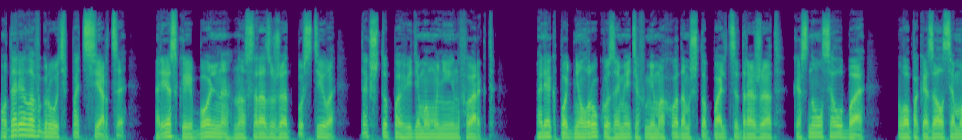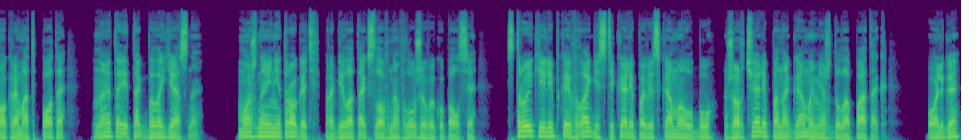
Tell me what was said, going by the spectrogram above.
Ударила в грудь, под сердце. Резко и больно, но сразу же отпустила, так что, по-видимому, не инфаркт. Олег поднял руку, заметив мимоходом, что пальцы дрожат, коснулся лба. Лоб оказался мокрым от пота, но это и так было ясно. Можно и не трогать, пробило так, словно в луже выкупался. Струйки липкой влаги стекали по вискам и лбу, жорчали по ногам и между лопаток. Ольга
